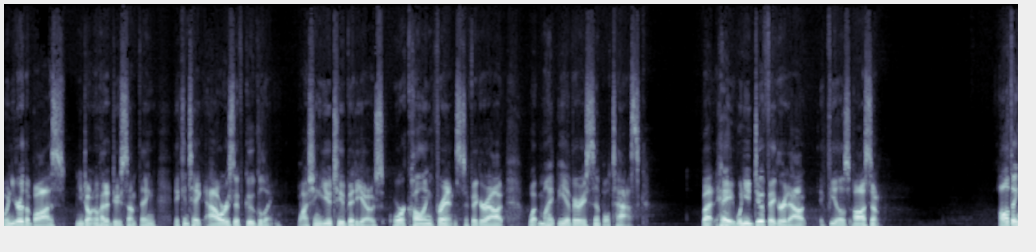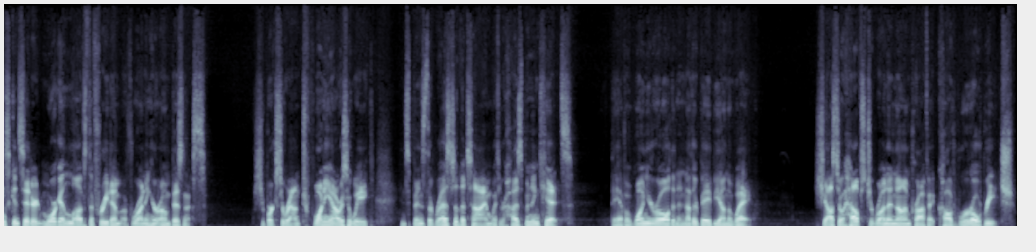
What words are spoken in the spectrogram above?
When you're the boss, you don't know how to do something, it can take hours of Googling, watching YouTube videos, or calling friends to figure out what might be a very simple task. But hey, when you do figure it out, it feels awesome. All things considered, Morgan loves the freedom of running her own business. She works around 20 hours a week and spends the rest of the time with her husband and kids. They have a one year old and another baby on the way. She also helps to run a nonprofit called Rural Reach.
